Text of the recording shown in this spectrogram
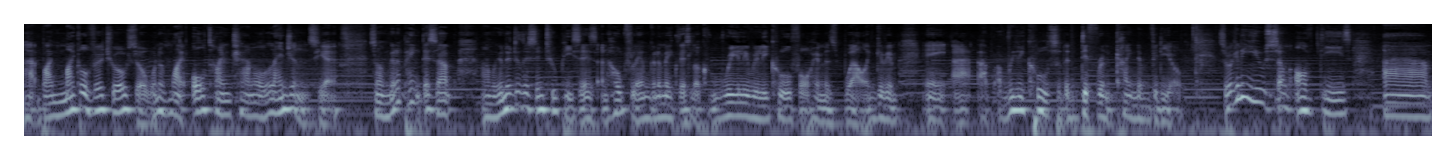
uh, by Michael Virtuoso, one of my all-time channel legends here. So I'm going to paint this up and we're going to do this in two pieces and hopefully I'm going to make this look really really cool for him as well and give him a, a, a really cool sort of different kind of video. So we're going to use some of these um,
